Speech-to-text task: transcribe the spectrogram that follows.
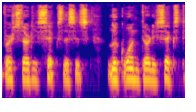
Verse 36, this is Luke 1 36.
